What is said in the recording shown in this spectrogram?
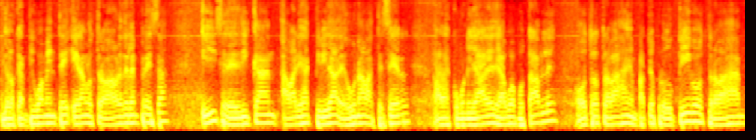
de los que antiguamente eran los trabajadores de la empresa y se dedican a varias actividades. Una, abastecer a las comunidades de agua potable, otros trabajan en patios productivos, trabajan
